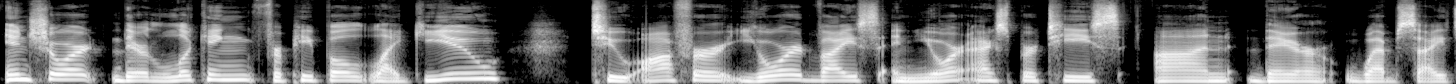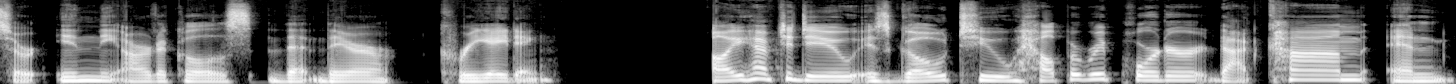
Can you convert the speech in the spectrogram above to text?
In short, they're looking for people like you to offer your advice and your expertise on their websites or in the articles that they're creating. All you have to do is go to helpareporter.com and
